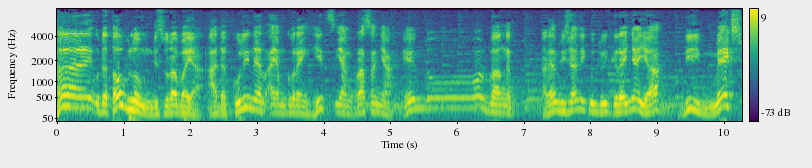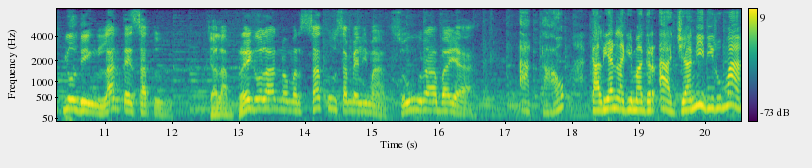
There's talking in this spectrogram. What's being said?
Hai, udah tahu belum di Surabaya ada kuliner ayam goreng hits yang rasanya endol banget. Kalian bisa nih kunjungi gerainya ya di Max Building lantai 1. Jalan Pregola nomor 1 sampai 5 Surabaya. Kalian lagi mager aja nih di rumah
